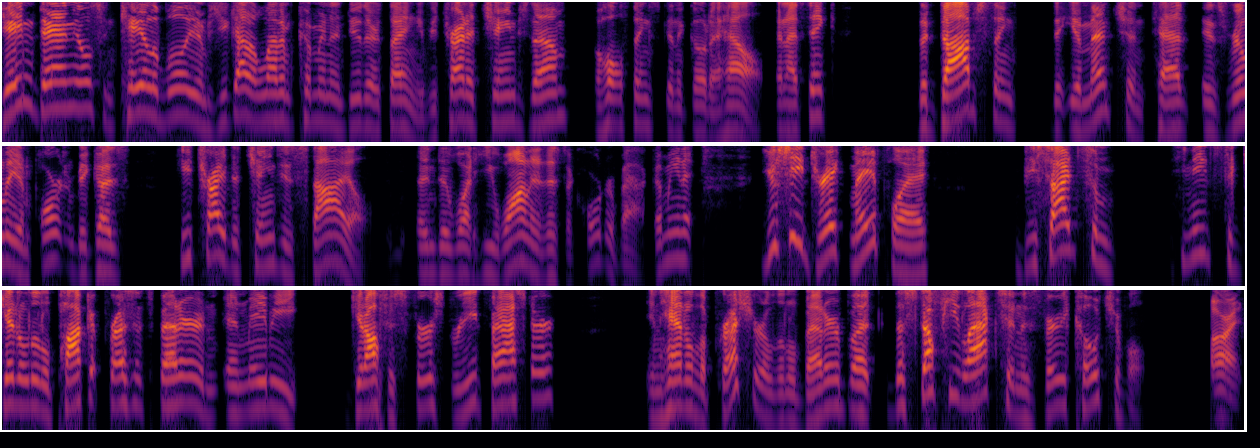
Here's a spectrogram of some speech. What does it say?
Jayden Daniels and Caleb Williams, you got to let them come in and do their thing. If you try to change them, the whole thing's going to go to hell. And I think the Dobbs thing that you mentioned, Ted, is really important because he tried to change his style into what he wanted as a quarterback. I mean, it, you see Drake Maye play, besides some, he needs to get a little pocket presence better and, and maybe get off his first read faster and handle the pressure a little better. But the stuff he lacks in is very coachable. All right.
